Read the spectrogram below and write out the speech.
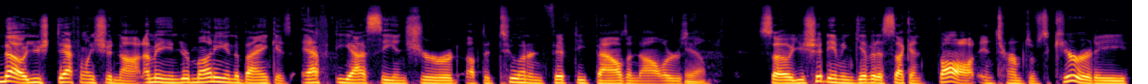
No, you sh- definitely should not. I mean, your money in the bank is FDIC insured up to two hundred fifty thousand dollars. Yeah. So you shouldn't even give it a second thought in terms of security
